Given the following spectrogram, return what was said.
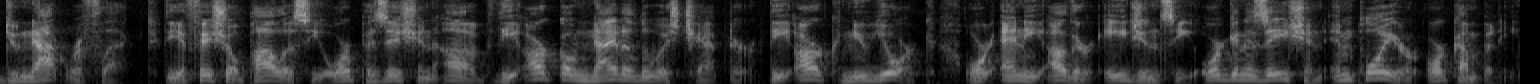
do not reflect the official policy or position of the ARC Oneida Lewis chapter, the ARC New York, or any other agency, organization, employer, or company.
